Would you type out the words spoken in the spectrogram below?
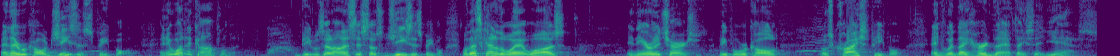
and they were called Jesus people. And it wasn't a compliment. People said, oh, that's just those Jesus people. Well, that's kind of the way it was in the early church. People were called those Christ people. And when they heard that, they said, yes,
